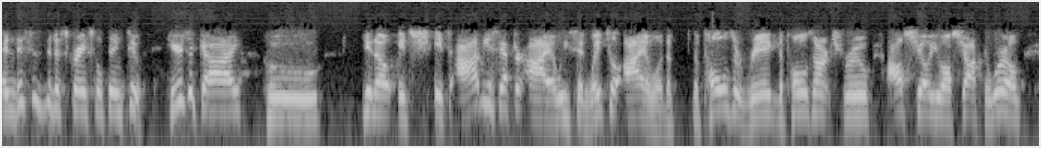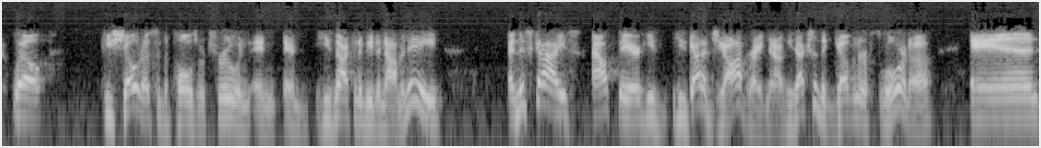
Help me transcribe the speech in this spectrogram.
and this is the disgraceful thing, too. Here's a guy who you know, it's it's obvious after Iowa. He said, "Wait till Iowa. The the polls are rigged. The polls aren't true. I'll show you. I'll shock the world." Well, he showed us that the polls were true and, and, and he's not going to be the nominee. And this guy's out there. He's, he's got a job right now. He's actually the governor of Florida and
